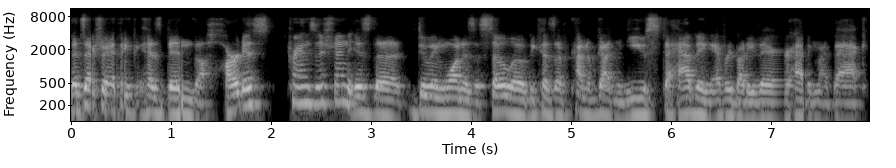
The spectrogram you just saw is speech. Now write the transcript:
that's actually I think has been the hardest transition is the doing one as a solo because I've kind of gotten used to having everybody there, having my back.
